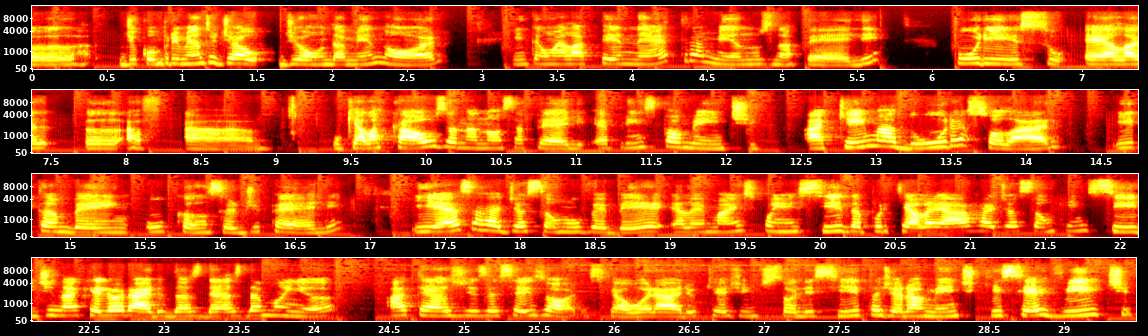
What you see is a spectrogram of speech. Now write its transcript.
uh, de comprimento de, de onda menor, então ela penetra menos na pele, por isso ela, uh, a, a, o que ela causa na nossa pele é principalmente a queimadura solar e também o câncer de pele. E essa radiação UVB, ela é mais conhecida porque ela é a radiação que incide naquele horário das 10 da manhã até as 16 horas, que é o horário que a gente solicita geralmente que se evite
